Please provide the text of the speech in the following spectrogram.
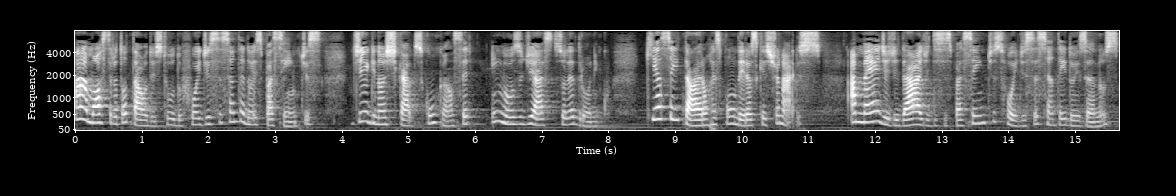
A amostra total do estudo foi de 62 pacientes diagnosticados com câncer em uso de ácido zoledrônico, que aceitaram responder aos questionários. A média de idade desses pacientes foi de 62 anos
